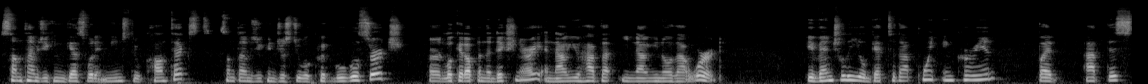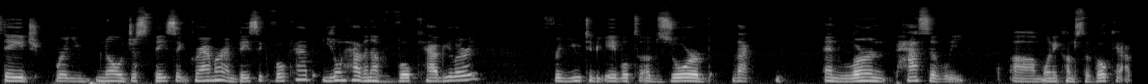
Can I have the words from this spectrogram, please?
sometimes you can guess what it means through context. Sometimes you can just do a quick Google search or look it up in the dictionary, and now you have that. Now you know that word. Eventually, you'll get to that point in Korean, but at this stage where you know just basic grammar and basic vocab, you don't have enough vocabulary for you to be able to absorb that and learn passively um, when it comes to vocab.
